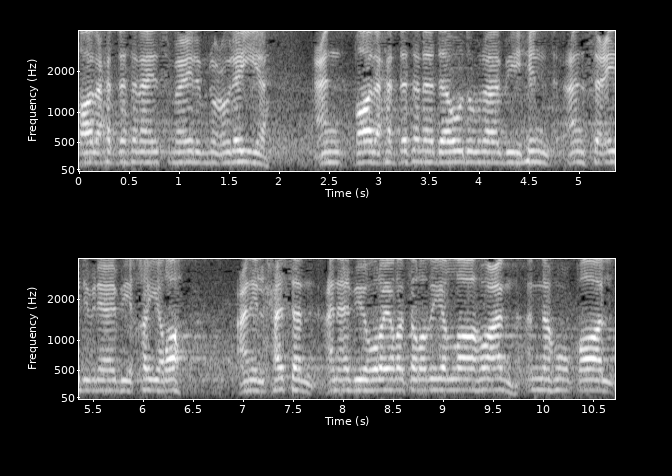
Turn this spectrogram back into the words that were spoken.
قال حدثنا إسماعيل بن علية عن قال حدثنا داود بن أبي هند عن سعيد بن أبي خيرة عن الحسن عن أبي هريرة رضي الله عنه أنه قال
